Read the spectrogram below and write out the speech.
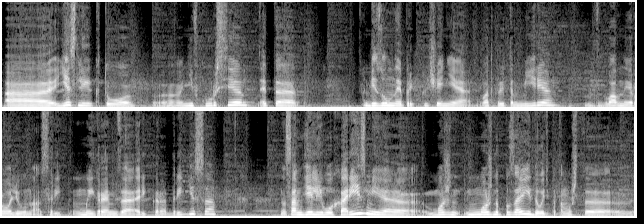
Э, если кто э, не в курсе, это безумное приключение в открытом мире. В главной роли у нас Рик, мы играем за Рика Родригеса. На самом деле его харизме можно, можно позавидовать, потому что э,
